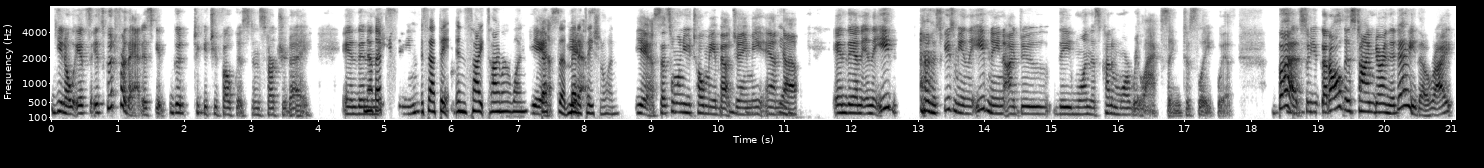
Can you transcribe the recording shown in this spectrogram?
you know, it's it's good for that. It's get, good to get you focused and start your day. And then Now in the that's- evening, Is that the insight timer one? Yes, That's the yes. meditation one. Yes, that's the one you told me about, Mhm. Jaime. And Yeah. uh and then in the evening, excuse me, in the evening, I do the one that's kind of more relaxing to sleep with. But so you've got all this time during the day though, right?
